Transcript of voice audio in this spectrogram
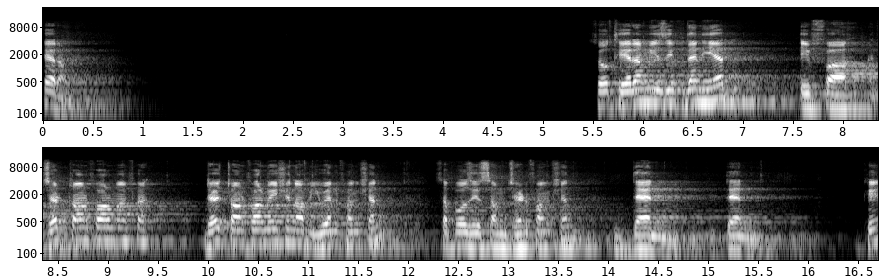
theorem. So theorem is if then here, if uh, z transform of z transformation of un function, suppose is some z function, then then okay.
